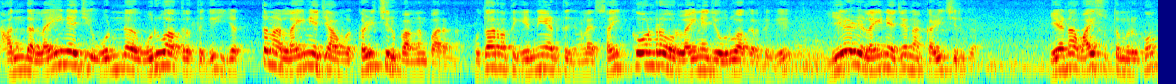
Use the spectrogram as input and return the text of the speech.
அந்த லைனேஜ் ஒன்றை உருவாக்குறதுக்கு எத்தனை லைனேஜ் அவங்க கழிச்சிருப்பாங்கன்னு பாருங்கள் உதாரணத்துக்கு என்னையே எடுத்துக்கங்களேன் சைக்கோன்ற ஒரு லைனேஜை உருவாக்குறதுக்கு ஏழு லைனேஜை நான் கழிச்சிருக்கேன். ஏன்னா வாய் சுத்தம் இருக்கும்.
